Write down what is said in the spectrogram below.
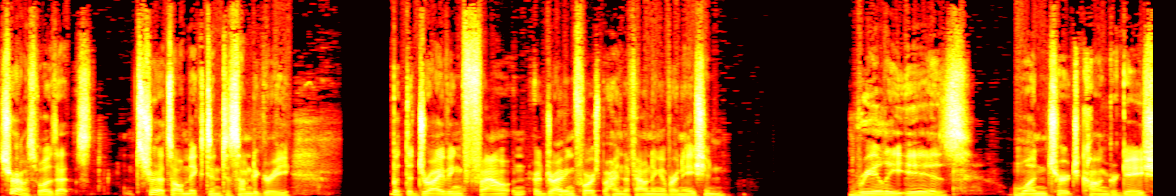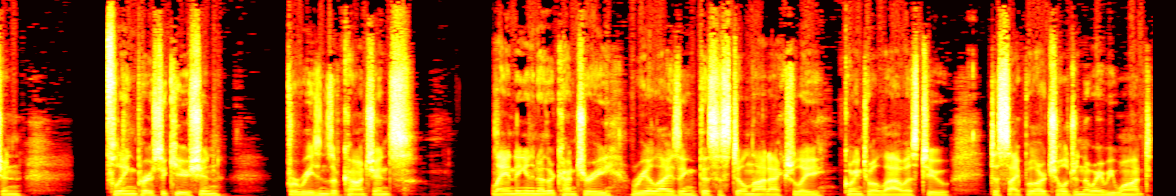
sure, I suppose that's, sure, that's all mixed into some degree. But the driving found, or driving force behind the founding of our nation really is one church congregation fleeing persecution for reasons of conscience, landing in another country, realizing this is still not actually going to allow us to disciple our children the way we want.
